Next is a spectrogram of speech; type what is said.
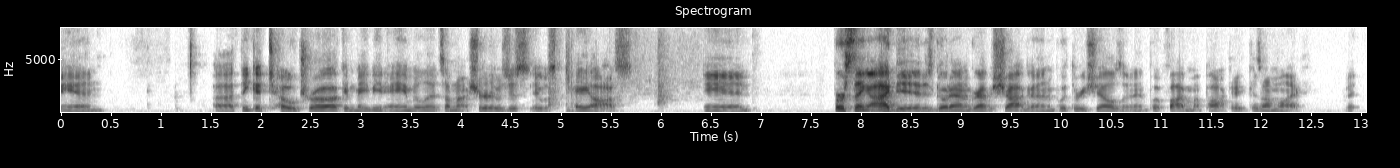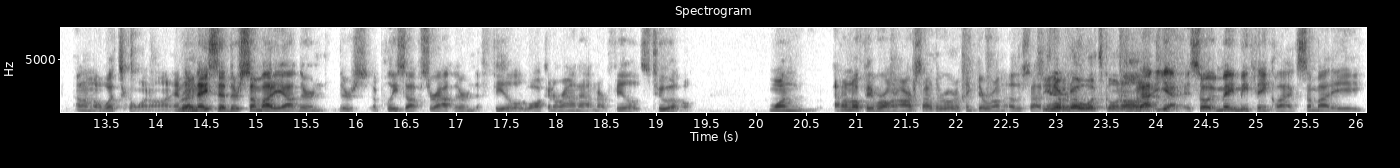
and uh, I think a tow truck and maybe an ambulance. I'm not sure. It was just it was chaos. And first thing I did is go down and grab a shotgun and put three shells in it and put five in my pocket because I'm like, I don't know what's going on. And right. then they said there's somebody out there and there's a police officer out there in the field walking around out in our fields, two of them. One I don't know if they were on our side of the road. I think they were on the other side. So you never road. know what's going on. But I, yeah, so it made me think like somebody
